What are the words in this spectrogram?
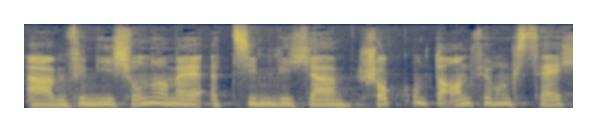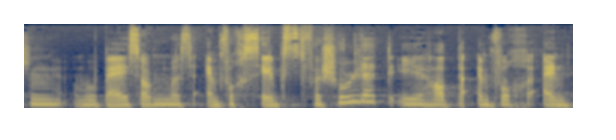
ähm, für mich schon einmal ein ziemlicher Schock unter Anführungszeichen, wobei ich sagen muss, einfach selbst verschuldet. Ich habe einfach ein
